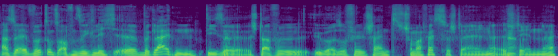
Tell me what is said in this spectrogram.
Also er wird uns offensichtlich äh, begleiten, diese ja. Staffel über. So viel scheint schon mal festzustellen, ne? Stehen. Ne?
